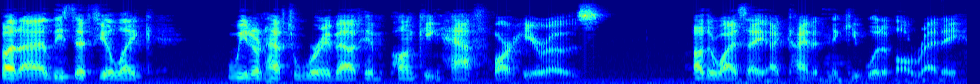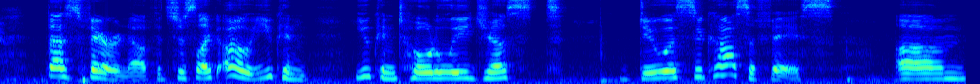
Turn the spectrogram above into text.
But uh, at least I feel like we don't have to worry about him punking half of our heroes. Otherwise, I, I kind of think he would have already. That's fair enough. It's just like, oh, you can you can totally just do a Tsukasa face. Um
